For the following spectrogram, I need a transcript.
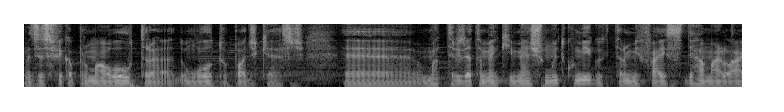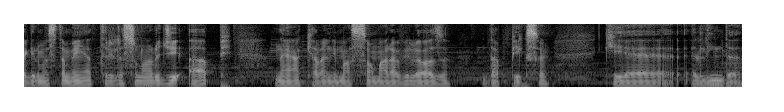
mas isso fica para uma outra, um outro podcast. É, uma trilha também que mexe muito comigo, que me faz derramar lágrimas também é a trilha sonora de Up, né? Aquela animação maravilhosa da Pixar, que é, é, linda,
